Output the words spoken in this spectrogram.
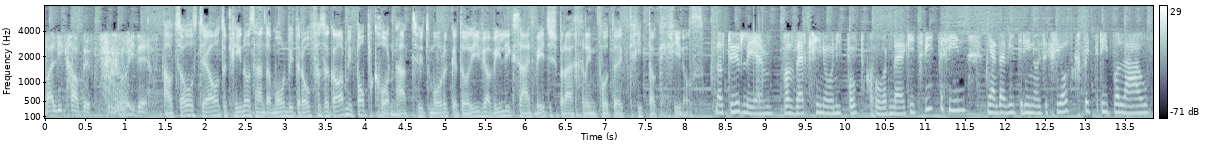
weil ich habe Freude. Auch Zoos, Theater, Kinos haben am Morgen wieder offen, sogar mit Popcorn, hat heute Morgen Olivia Willi gesagt, Widersprecherin von der Kita-Kinos. Natürlich, ähm, was wäre Kino ohne Popcorn? Äh, Gibt es weiterhin. Wir haben auch weiterhin unseren Kioskbetrieb, der läuft.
